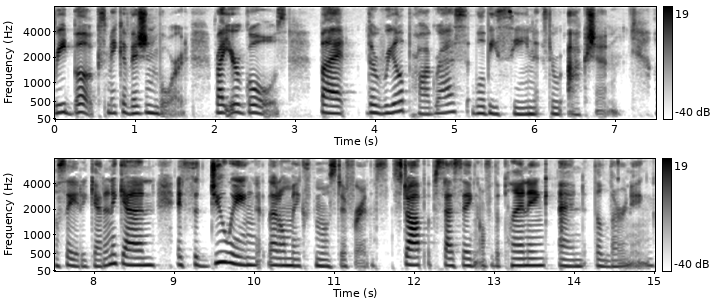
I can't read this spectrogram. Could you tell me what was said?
read books, make a vision board, write your goals. But the real progress will be seen through action. I'll say it again and again. It's the doing that'll make the most difference. Stop obsessing over the planning and the learning.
